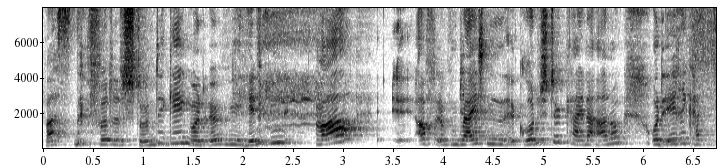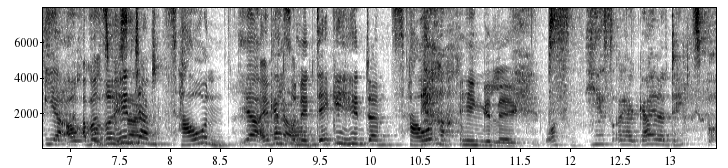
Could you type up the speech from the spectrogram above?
was eine Viertelstunde ging und irgendwie hinten war auf dem gleichen Grundstück, keine Ahnung. Und Erik hat ihr auch Aber so gesagt, hinterm Zaun. Ja, Einfach genau. so eine Decke hinterm Zaun ja. hingelegt. Psst, hier ist euer geiler Datespot.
